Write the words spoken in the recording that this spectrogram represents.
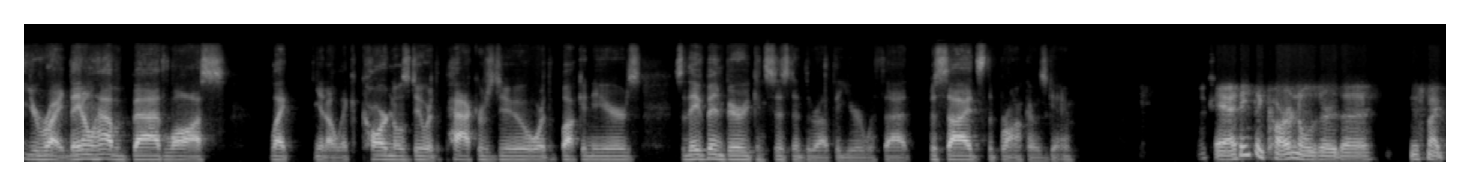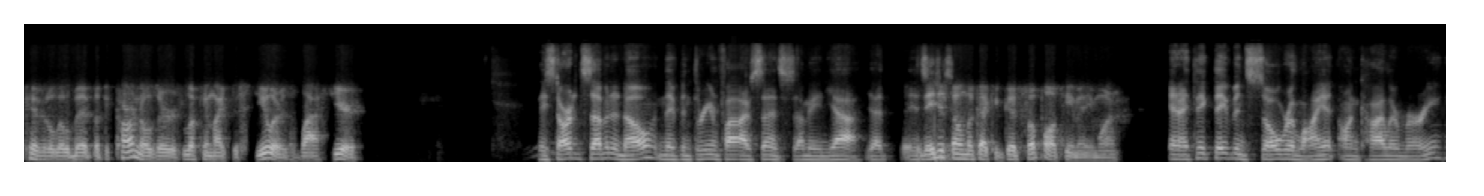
you're right. They don't have a bad loss like, you know, like Cardinals do or the Packers do or the Buccaneers. So they've been very consistent throughout the year with that, besides the Broncos game. Okay. Yeah, I think the Cardinals are the this might pivot a little bit, but the Cardinals are looking like the Steelers of last year. They started seven and zero, oh, and they've been three and five since. I mean, yeah, yeah. They just don't look like a good football team anymore. And I think they've been so reliant on Kyler Murray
